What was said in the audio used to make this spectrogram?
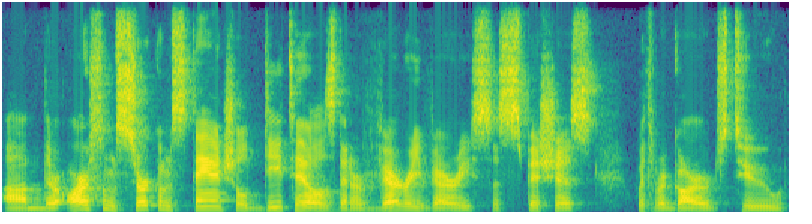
um, there are some circumstantial details that are very, very suspicious with regards to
